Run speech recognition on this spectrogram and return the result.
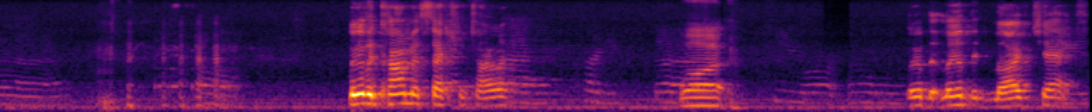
Uh, Look at the comment section, Tyler. uh, credit, uh, What? to your own Look at the, look at the live chat.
